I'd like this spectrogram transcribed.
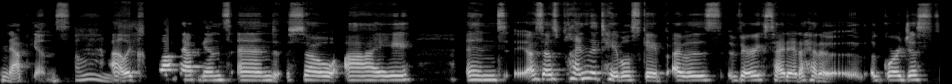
napkins, oh. uh, like cloth napkins. And so I and as I was planning the tablescape, I was very excited. I had a, a, gorgeous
